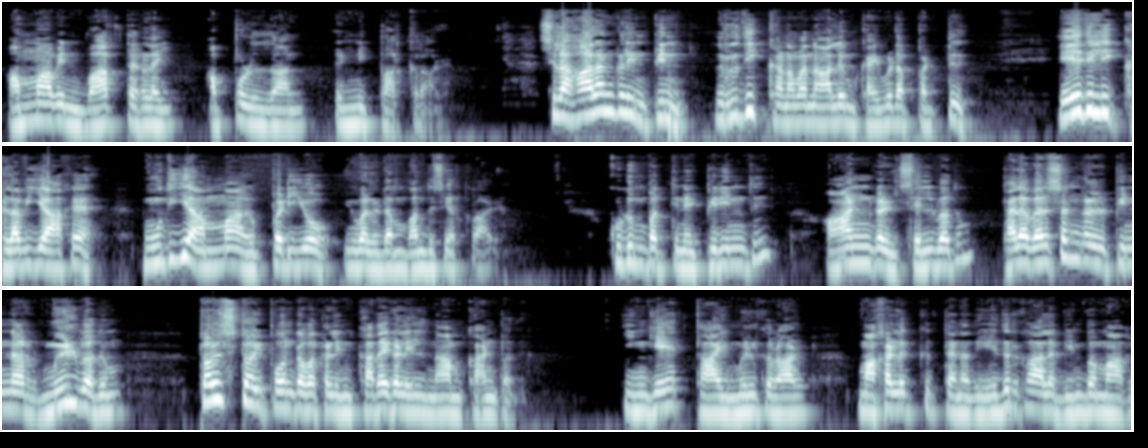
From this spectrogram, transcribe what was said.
அம்மாவின் வார்த்தைகளை அப்பொழுதுதான் எண்ணி பார்க்கிறாள். சில காலங்களின் பின் இறுதி கணவனாலும் கைவிடப்பட்டு ஏதிலி கிளவியாக முதிய அம்மா எப்படியோ இவளிடம் வந்து சேர்க்கிறாள். குடும்பத்தினை பிரிந்து ஆண்கள் செல்வதும் பல வருஷங்கள் பின்னர் மீள்வதும் டொல்ஸ்டோய் போன்றவர்களின் கதைகளில் நாம் காண்பது. இங்கே தாய் மீள்கிறாள் மகளுக்கு தனது எதிர்கால பிம்பமாக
